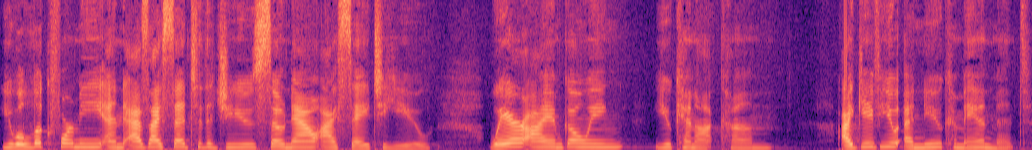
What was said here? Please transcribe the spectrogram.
You will look for me, and as I said to the Jews, so now I say to you Where I am going, you cannot come. I give you a new commandment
